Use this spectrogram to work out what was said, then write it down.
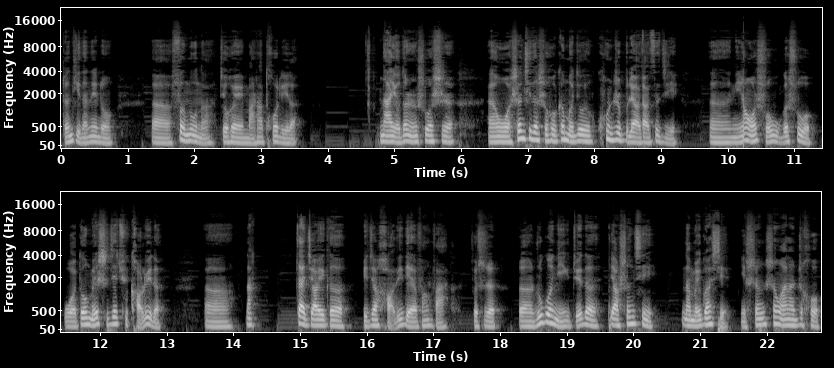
整体的那种呃愤怒呢就会马上脱离了。那有的人说是，嗯，我生气的时候根本就控制不了到自己，嗯，你让我数五个数，我都没时间去考虑的，嗯，那再教一个比较好的一点的方法，就是，呃，如果你觉得要生气，那没关系，你生生完了之后，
